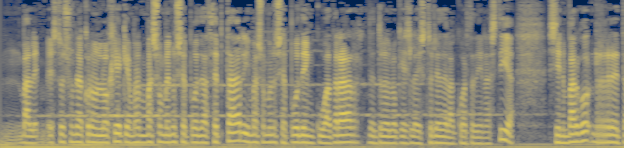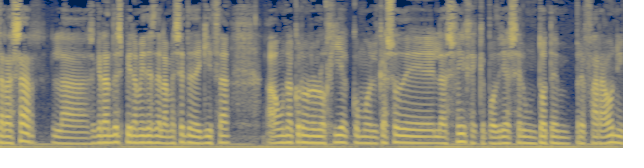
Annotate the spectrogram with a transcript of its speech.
Vale, esto es una cronología que más o menos se puede aceptar y más o menos se puede encuadrar dentro de lo que es la historia de la cuarta dinastía. Sin embargo, retrasar las grandes pirámides de la meseta de Giza a una cronología como el caso de la Esfinge, que podría ser un tótem prefaraónico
